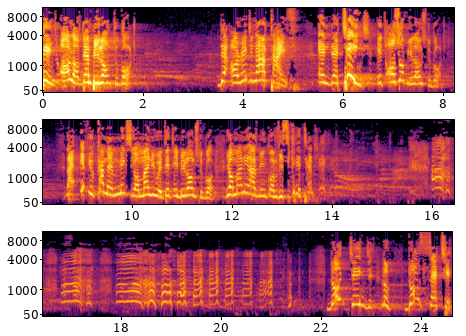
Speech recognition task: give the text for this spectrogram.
change, all of them belong to God. The original tithe and the change, it also belongs to God. Like if you come and mix your money with it, it belongs to God. Your money has been confiscated. Don't change it. Look, don't search it.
